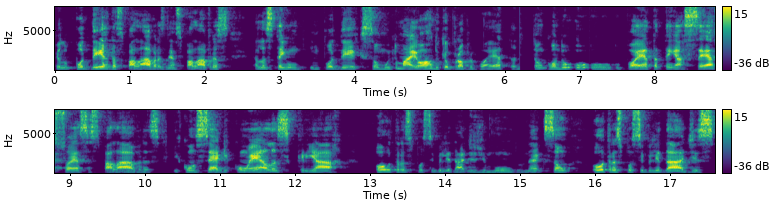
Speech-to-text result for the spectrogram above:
pelo poder das palavras, né, as palavras elas têm um, um, poder que são muito maior do que o próprio poeta. Então, quando o, o, o, poeta tem acesso a essas palavras e consegue com elas criar outras possibilidades de mundo, né, que são outras possibilidades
